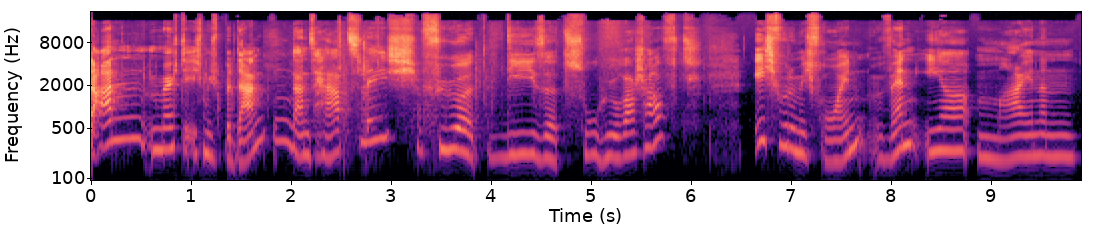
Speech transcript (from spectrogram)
dann möchte ich mich bedanken ganz herzlich für diese Zuhörerschaft. Ich würde mich freuen, wenn ihr meinen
